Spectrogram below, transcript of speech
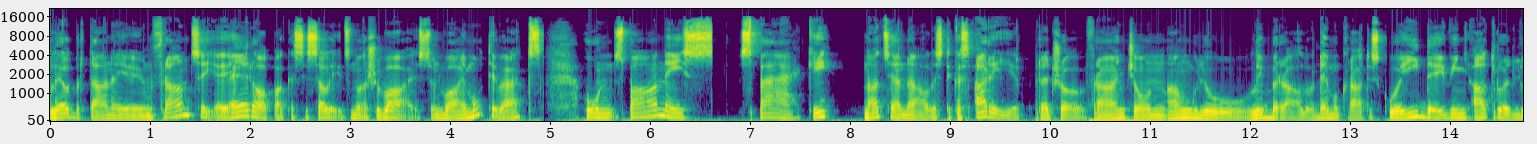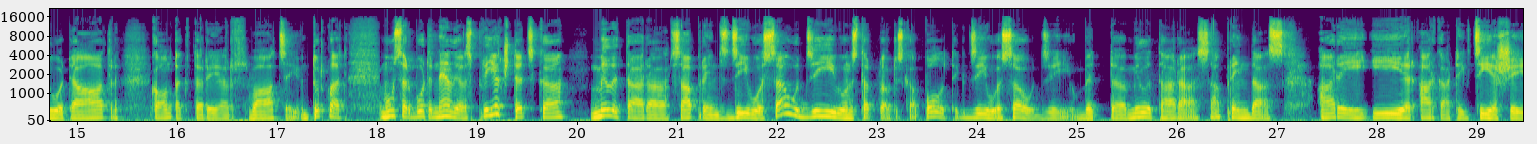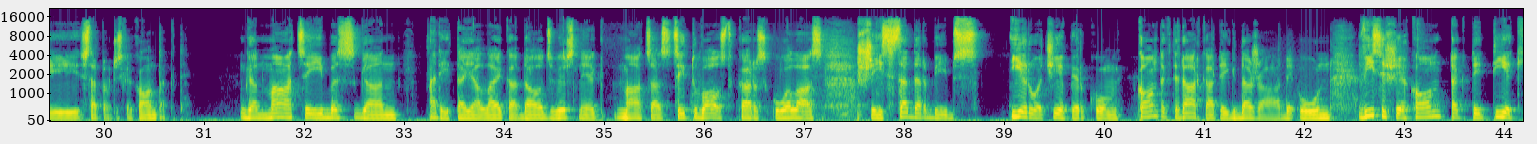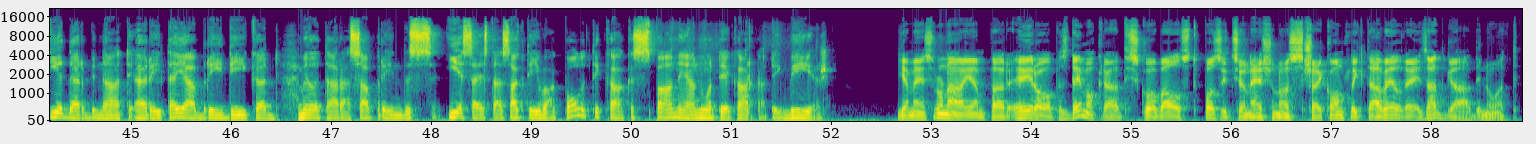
Lielbritānijai un Francijai Eiropā, kas ir salīdzinoši vājas un vāji motivētas, un Spānijas spēki nacionālisti, kas arī ir pret šo franču un angļu liberālo demokrātisko ideju, viņi atrod ļoti ātri kontaktu arī ar Vāciju. Un turklāt mums var būt neliels priekšstats, ka militārā saprindas dzīvo savu dzīvi un starptautiskā politika dzīvo savu dzīvi, bet uh, militārās aprindās arī ir ārkārtīgi cieši starptautiskie kontakti gan mācības, gan arī tajā laikā daudz virsnieku mācās citu valstu kara skolās. Šīs sadarbības ieroču iepirkumi. Kontakti ir ārkārtīgi dažādi, un visi šie kontakti tiek iedarbināti arī tajā brīdī, kad militārās aprindas iesaistās aktīvāk politikā, kas Spānijā notiek ārkārtīgi bieži. Ja mēs runājam par Eiropas demokrātisko valstu pozicionēšanos šai konfliktā, vēlreiz atgādinot,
